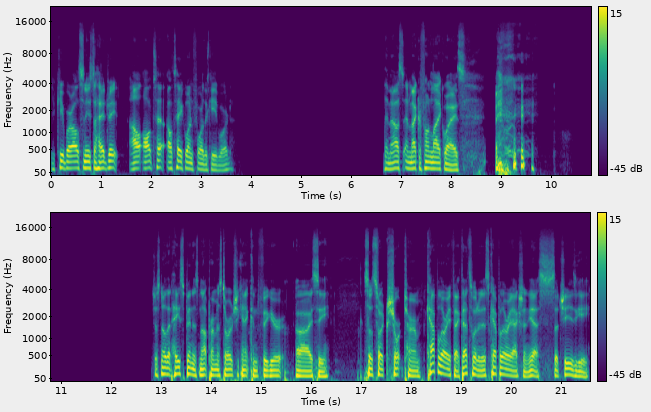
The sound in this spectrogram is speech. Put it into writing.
Your keyboard also needs to hydrate. I'll I'll I'll take one for the keyboard. The mouse and microphone likewise. Just know that Hastebin is not permanent storage. You can't configure. Uh, I see. So it's like short term. Capillary effect. That's what it is. Capillary action. Yes. So Chizgi.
